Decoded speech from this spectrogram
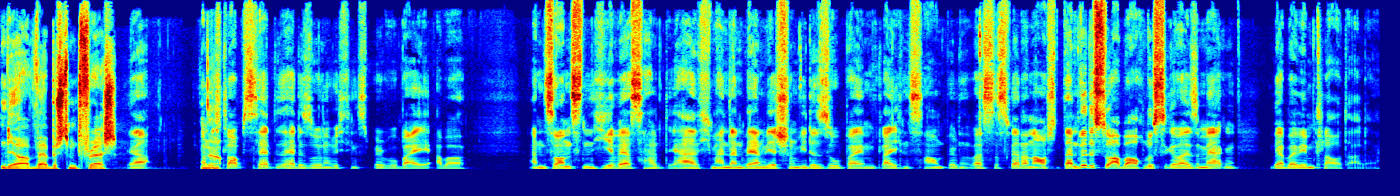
Ja, wäre bestimmt fresh. Ja. Aber Ja. ich glaube, es hätte, hätte so einen richtigen Spirit. Wobei, aber ansonsten hier wäre es halt, ja, ich meine, dann wären wir schon wieder so beim gleichen Soundbild. und Was, das wäre dann auch, dann würdest du aber auch lustigerweise merken, wer bei wem klaut, Alter.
